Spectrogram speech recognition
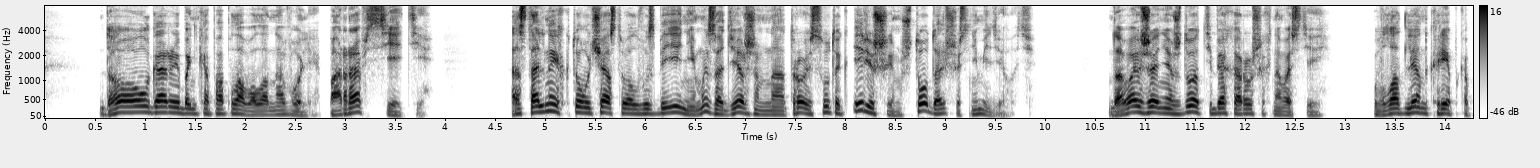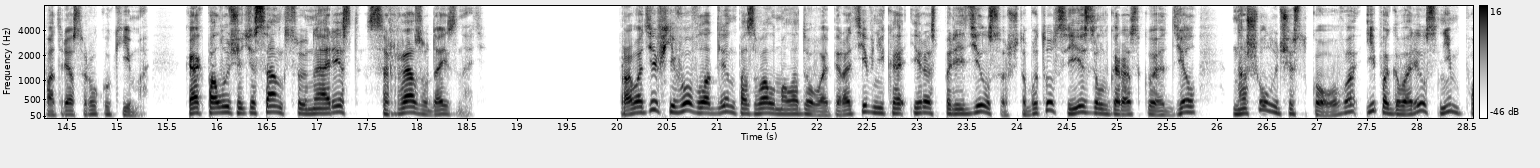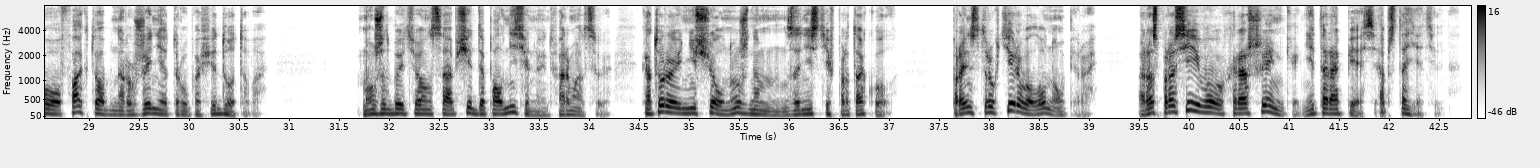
Долго рыбонька поплавала на воле, пора в сети». Остальных, кто участвовал в избиении, мы задержим на трое суток и решим, что дальше с ними делать. Давай, Женя, жду от тебя хороших новостей. Владлен крепко потряс руку Кима. Как получите санкцию на арест, сразу дай знать. Проводив его, Владлен позвал молодого оперативника и распорядился, чтобы тот съездил в городской отдел, нашел участкового и поговорил с ним по факту обнаружения трупа Федотова. Может быть, он сообщит дополнительную информацию, которую не счел нужным занести в протокол. Проинструктировал он опера. Расспроси его хорошенько, не торопясь, обстоятельно.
